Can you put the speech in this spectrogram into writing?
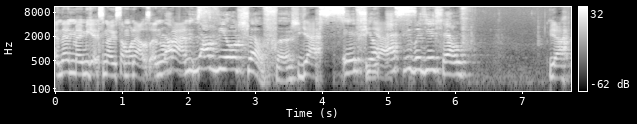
and then maybe get to know someone else and love, romance love yourself first. yes If you're yes. happy with yourself, yeah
